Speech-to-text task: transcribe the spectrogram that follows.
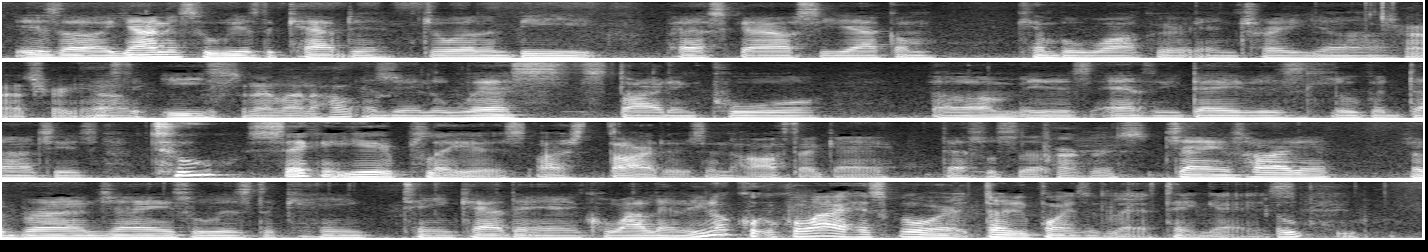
is uh Giannis, who is the captain, Joel Embiid, Pascal Siakam, Kemba Walker, and Trae Young. Shout out Trae That's the East. The Atlanta And then the West starting pool um, is Anthony Davis, Luka Doncic. Two second year players are starters in the All Star game. That's what's up. Progress. James Harden, LeBron James, who is the king team captain, and Kawhi Leonard. You know, Ka- Kawhi has scored thirty points in the last ten games. Ooh.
